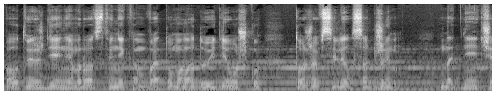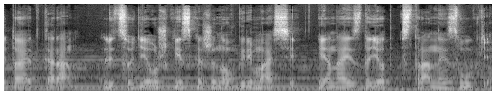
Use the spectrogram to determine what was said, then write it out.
По утверждениям родственникам, в эту молодую девушку тоже вселился джин. Над ней читает Коран. Лицо девушки искажено в гримасе, и она издает странные звуки.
